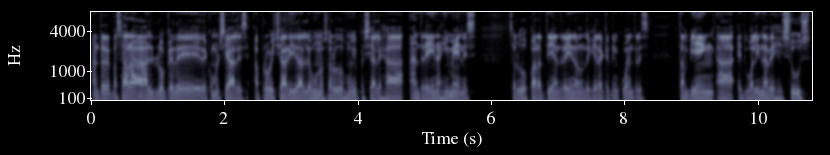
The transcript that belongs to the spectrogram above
antes de pasar al bloque de, de comerciales, aprovechar y darles unos saludos muy especiales a Andreina Jiménez. Saludos para ti, Andreina, donde quiera que te encuentres. También a Edualina de Jesús.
